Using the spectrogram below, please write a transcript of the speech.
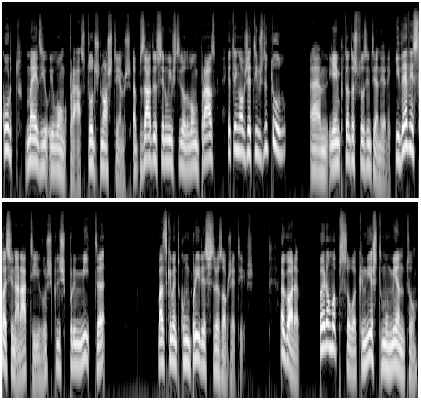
curto, médio e longo prazo. Todos nós temos. Apesar de eu ser um investidor de longo prazo, eu tenho objetivos de tudo. Hum, e é importante as pessoas entenderem. E devem selecionar ativos que lhes permita basicamente cumprir esses três objetivos. Agora, para uma pessoa que neste momento,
